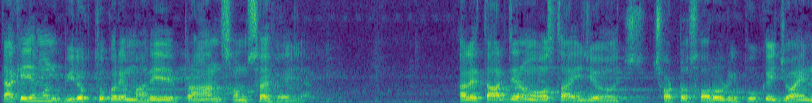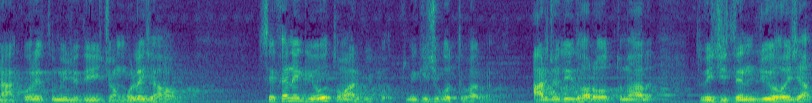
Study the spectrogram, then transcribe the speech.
তাকে যেমন বিরক্ত করে মারে, প্রাণ সংশয় হয়ে যায়। তাহলে তার যেরকম অবস্থা, এই যে ছোট সর রিপুকে জয় না করে তুমি যদি জঙ্গলে যাও, সেখানে গিয়েও তোমার বিপদ, তুমি কিছু করতে পারবে না। আর যদি ধরো তোমার তুমি জিতেন্দ্রীয় হয়ে যাও,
